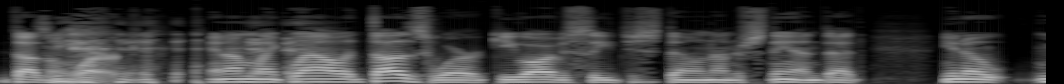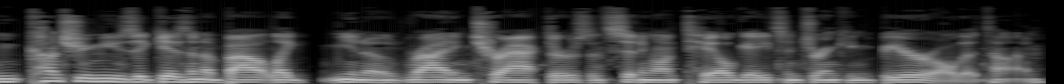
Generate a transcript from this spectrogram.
It doesn't work. And I'm like, well, it does work. You obviously just don't understand that, you know, country music isn't about like, you know, riding tractors and sitting on tailgates and drinking beer all the time.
